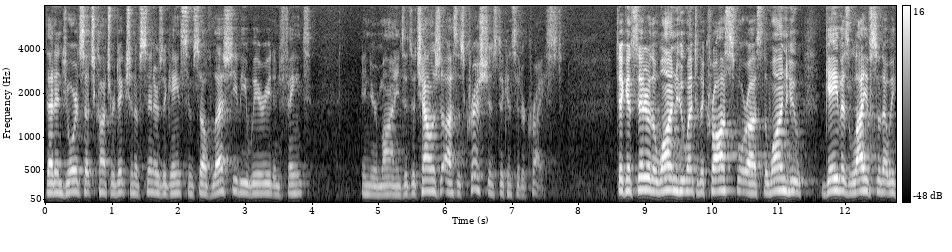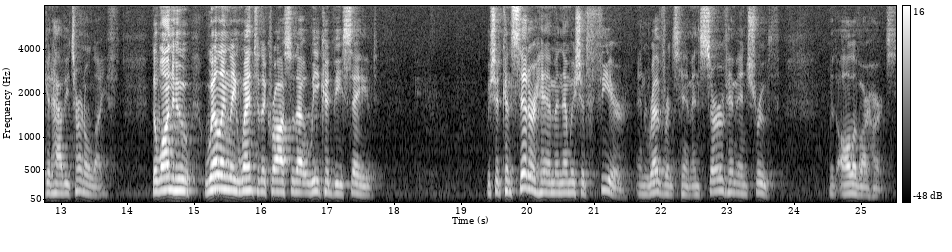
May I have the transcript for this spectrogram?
that endured such contradiction of sinners against himself, lest ye be wearied and faint in your minds. It's a challenge to us as Christians to consider Christ, to consider the one who went to the cross for us, the one who gave his life so that we could have eternal life, the one who willingly went to the cross so that we could be saved. We should consider him and then we should fear and reverence him and serve him in truth with all of our hearts.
